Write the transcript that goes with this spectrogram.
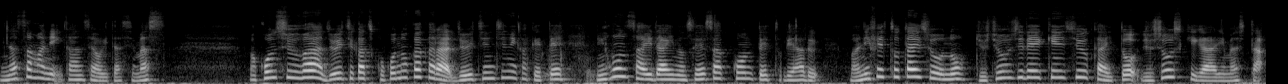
皆様に感謝をいたします。まあ、今週は11月9日から11日にかけて日本最大の制作コンテストであるマニフェスト大賞の受賞事例研修会と授賞式がありました。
